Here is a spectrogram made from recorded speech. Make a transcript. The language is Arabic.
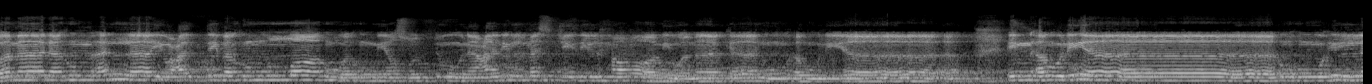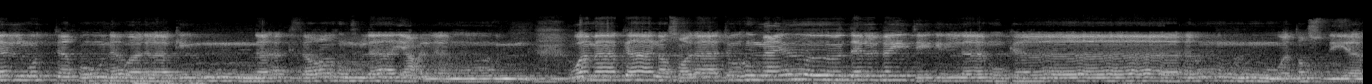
وما لهم ألا يعذبهم الله وهم يصدون عن المسجد الحرام وما كانوا أولياء إن أولياؤه إلا المتقون ولكن أكثرهم لا يعلمون وما كان صلاتهم عند البيت إلا مكاء وتصديه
